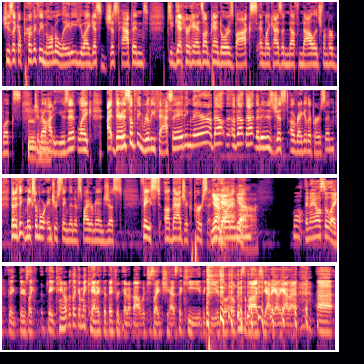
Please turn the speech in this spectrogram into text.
She's like a perfectly normal lady who I guess just happened to get her hands on Pandora's box and like has enough knowledge from her books to know Mhm. how to use it. Like I, there is something really fascinating there about about that that it is just a regular person that I think makes her more interesting than if Spider-Man just faced a magic person. Yeah. you know Yeah. what I mean? Yeah. Well, and I also like the, there's like they came up with like a mechanic that they forget about, which is like she has the key. The key is what opens the box. Yada yada yada. Uh,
